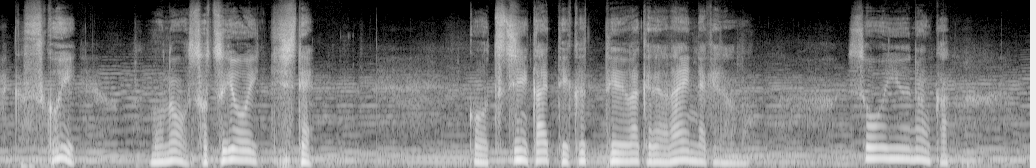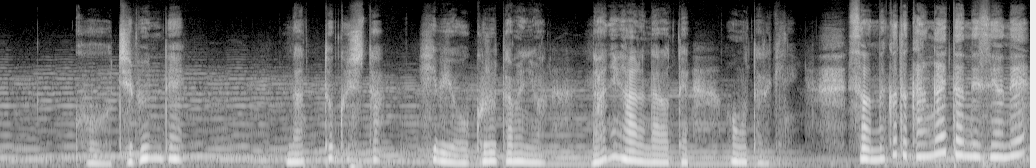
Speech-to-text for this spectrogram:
なんかすごいものを卒業してこう土に帰っていくっていうわけではないんだけれどもそういうなんかこう自分で納得した日々を送るためには何があるんだろうって思った時にそんなこと考えたんですよね。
